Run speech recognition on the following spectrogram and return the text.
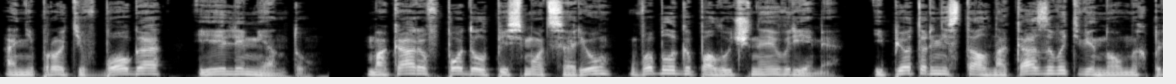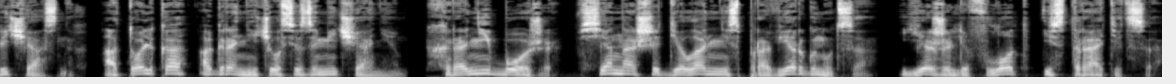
а не против Бога и элементу. Макаров подал письмо царю во благополучное время, и Петр не стал наказывать виновных причастных, а только ограничился замечанием. «Храни Боже, все наши дела не спровергнутся, ежели флот истратится.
